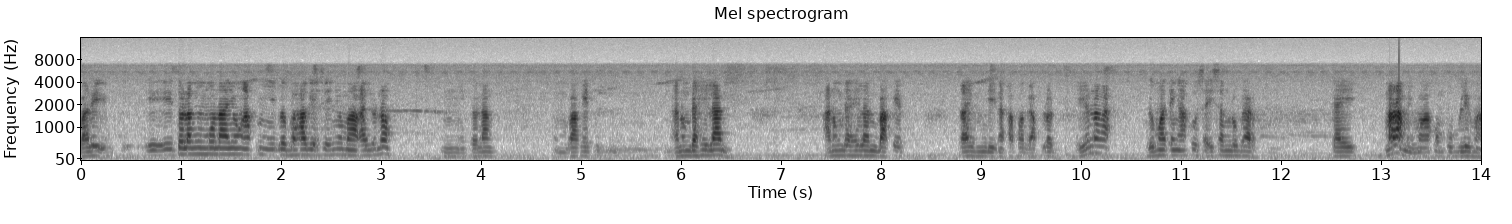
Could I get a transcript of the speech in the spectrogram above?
Bali, ito lang muna yung aking ibabahagi sa inyo mga idol, no? Mm, ito lang. Bakit anong dahilan? Anong dahilan bakit tayo hindi nakapag-upload? Yun na nga dumating ako sa isang lugar. Kay marami mga akong problema.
